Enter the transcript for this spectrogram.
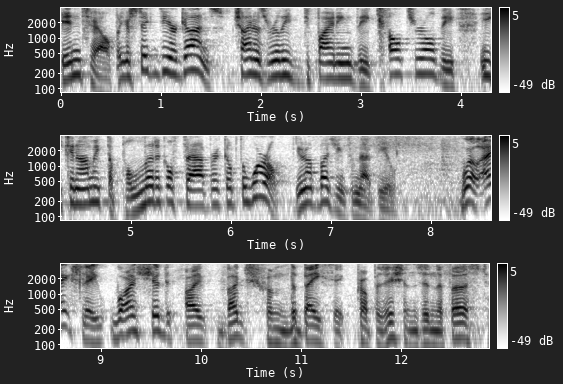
intel. But you're sticking to your guns. China's really defining the cultural, the economic, the political fabric of the world. You're not budging from that view. Well, actually, why should I budge from the basic propositions in the first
